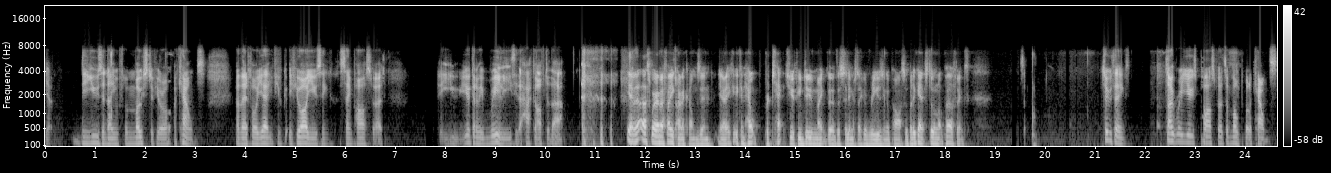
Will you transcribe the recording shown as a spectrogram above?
yeah the username for most of your accounts, and therefore yeah, if you if you are using the same password, you, you're going to be really easy to hack after that. yeah, that's where MFA kind of comes in. You know, it, it, can help protect you if you do make the the silly mistake of reusing a password. But again, it's still not perfect. So, two things: don't reuse passwords on multiple accounts.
